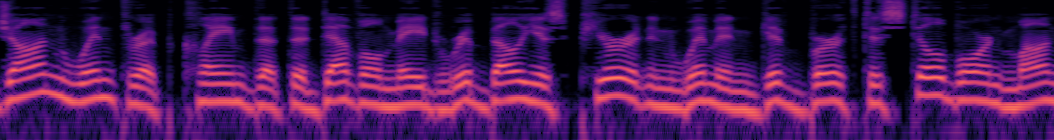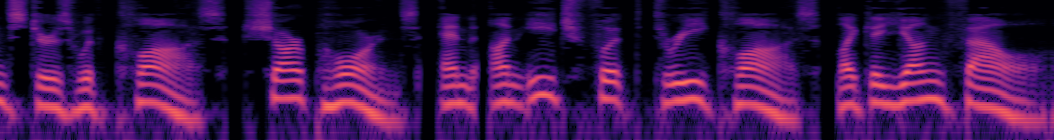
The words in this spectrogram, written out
John Winthrop claimed that the devil made rebellious Puritan women give birth to stillborn monsters with claws, sharp horns, and on each foot three claws, like a young fowl.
